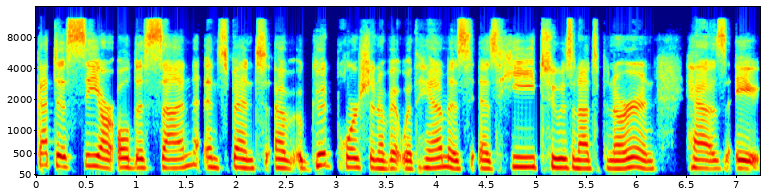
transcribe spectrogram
got to see our oldest son and spent a, good portion of it with him as as he too is an entrepreneur and has a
